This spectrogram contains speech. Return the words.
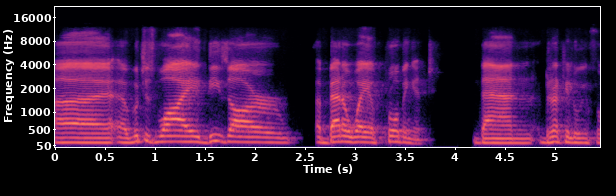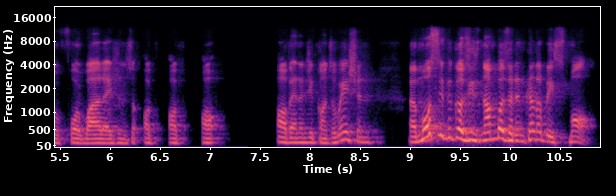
uh, which is why these are a better way of probing it than directly looking for, for violations of, of, of, of energy conservation, uh, mostly because these numbers are incredibly small,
